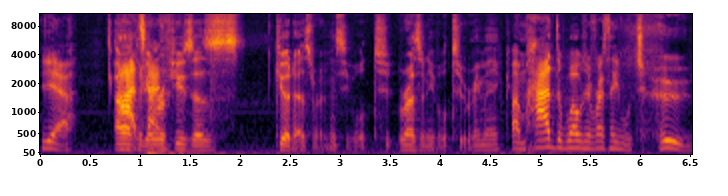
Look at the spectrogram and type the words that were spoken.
Yeah. I don't Ah, think 10. it reviews as good as Resident Evil 2, Resident Evil 2 remake. Um, had the world of Resident Evil 2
